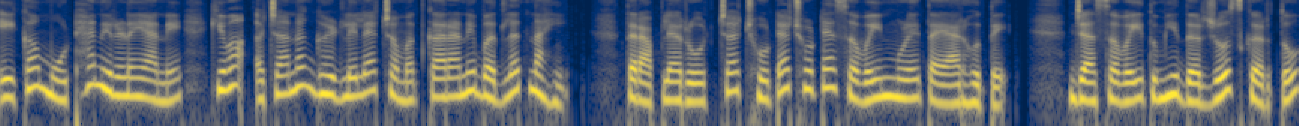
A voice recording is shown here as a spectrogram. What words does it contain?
एका मोठ्या निर्णयाने किंवा अचानक घडलेल्या चमत्काराने बदलत नाही तर आपल्या रोजच्या छोट्या छोट्या सवयींमुळे तयार होते. ज्या सवयी तुम्ही दररोज करतो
